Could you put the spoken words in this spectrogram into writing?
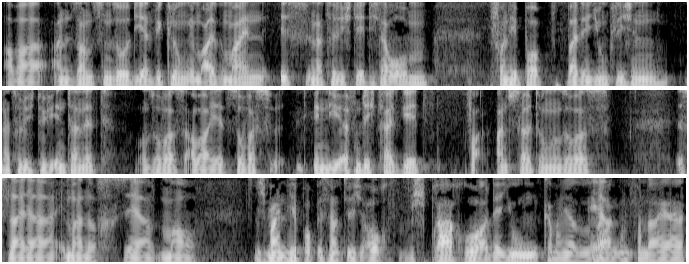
aber ansonsten so, die Entwicklung im Allgemeinen ist natürlich stetig nach oben. Von Hip-Hop bei den Jugendlichen, natürlich durch Internet und sowas. Aber jetzt sowas in die Öffentlichkeit geht, Veranstaltungen und sowas, ist leider immer noch sehr mau. Ich meine, Hip-Hop ist natürlich auch Sprachrohr der Jugend, kann man ja so sagen. Ja. Und von daher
